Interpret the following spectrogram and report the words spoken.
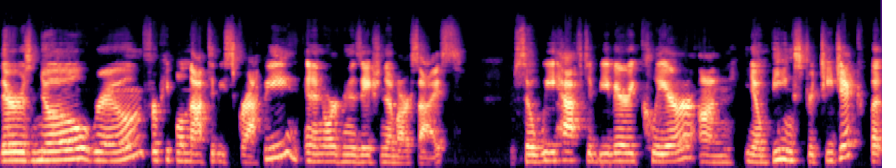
There's no room for people not to be scrappy in an organization of our size. So we have to be very clear on, you know, being strategic, but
